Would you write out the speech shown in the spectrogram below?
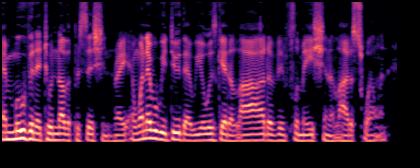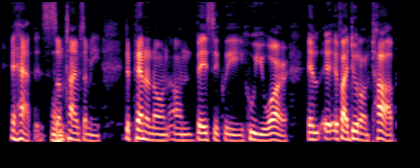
and moving it to another position, right? And whenever we do that, we always get a lot of inflammation, a lot of swelling. It happens Mhm. sometimes. I mean, depending on on basically who you are. It, if I do it on top,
